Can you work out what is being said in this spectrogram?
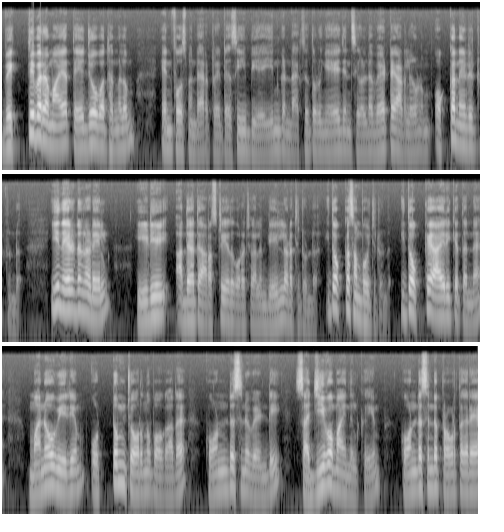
വ്യക്തിപരമായ തേജോവധങ്ങളും enforcement directorate C B I income tax തുടങ്ങിയ ഏജൻസികളുടെ വേട്ടയാടലുകളും ഒക്കെ നേരിട്ടിട്ടുണ്ട്. ഈ നേരിടുന്നിടയിൽ ഇ ഡി അദ്ദേഹത്തെ അറസ്റ്റ് ചെയ്ത് കുറച്ചു കാലം ജയിലിലടച്ചിട്ടുണ്ട് ഇതൊക്കെ സംഭവിച്ചിട്ടുണ്ട്. ഇതൊക്കെ ആയിരിക്കെ തന്നെ മനോവീര്യം ഒട്ടും ചോർന്നു പോകാതെ കോൺഗ്രസ്സിന് വേണ്ടി സജീവമായി നിൽക്കുകയും കോൺഗ്രസിന്റെ പ്രവർത്തകരെ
